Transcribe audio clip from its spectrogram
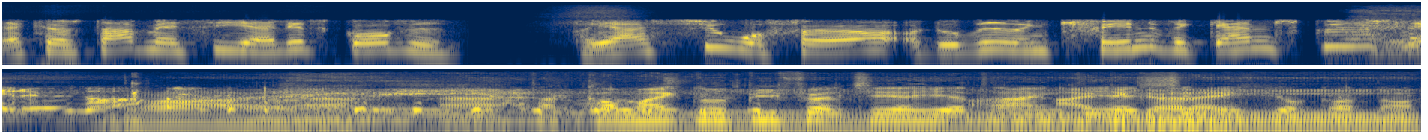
Jeg kan jo starte med at sige, at jeg er lidt skuffet. For jeg er 47, og du ved jo, en kvinde vil gerne skydes lidt yngre. Ja, der kommer ikke noget bifald til jer her, drenge. Nej, det det er gør der ikke. gjort godt nok.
